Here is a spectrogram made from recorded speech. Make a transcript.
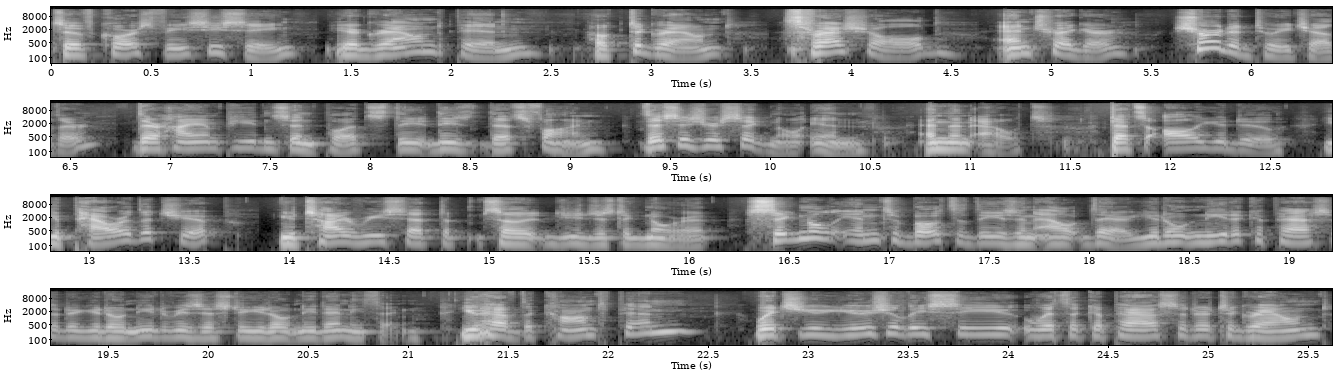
to, of course, VCC, your ground pin hooked to ground, threshold and trigger shorted to each other. They're high impedance inputs. The, these that's fine. This is your signal in and then out. That's all you do. You power the chip. You tie reset to, so you just ignore it. Signal into both of these and out there. You don't need a capacitor, you don't need a resistor, you don't need anything. You have the cont pin, which you usually see with a capacitor to ground.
